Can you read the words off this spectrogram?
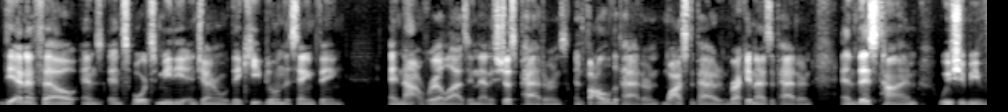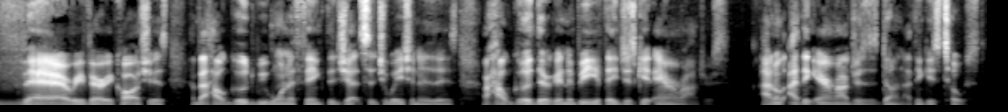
the NFL and, and sports media in general they keep doing the same thing and not realizing that it's just patterns and follow the pattern, watch the pattern, recognize the pattern. And this time, we should be very, very cautious about how good we want to think the Jet situation is or how good they're going to be if they just get Aaron Rodgers. I don't I think Aaron Rodgers is done. I think he's toast.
